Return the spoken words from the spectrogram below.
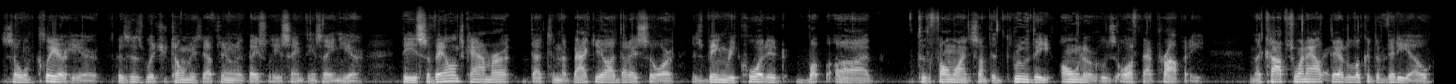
so I'm clear here, because this is what you told me this afternoon, it's basically the same thing saying here. The surveillance camera that's in the backyard that I saw is being recorded, uh, to the phone line or something through the owner who's off that property. And the cops went out Right. there to look at the video,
